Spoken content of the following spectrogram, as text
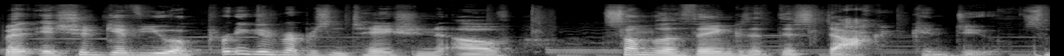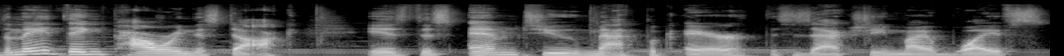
but it should give you a pretty good representation of some of the things that this dock can do. So the main thing powering this dock is this M2 MacBook Air. This is actually my wife's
